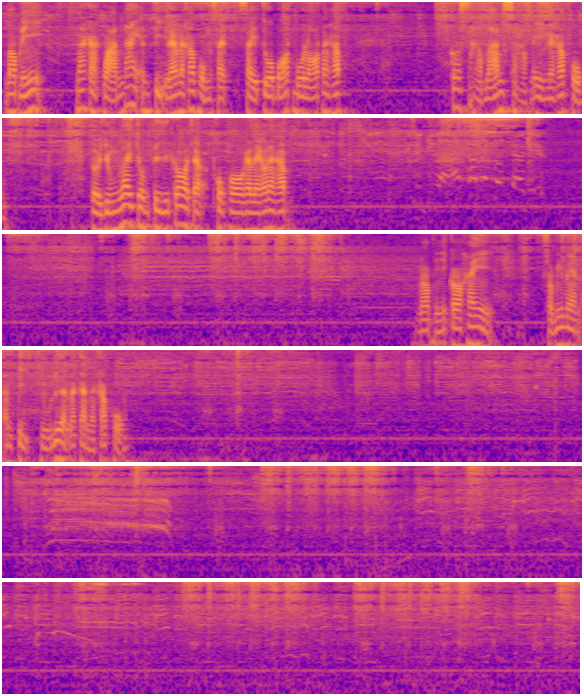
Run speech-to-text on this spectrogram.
รอบนี้หน้ากากหวานได้อันติแล้วนะครับผมใส่ใส่ตัวบอสโบลอสนะครับ ก็3ล้าน3เองนะครับผม ตัวยุงไล่โจมตีก็จะพอๆกันแล้วนะครับ รอบนี้ก็ให้ซอมบี้แมนอันติหิวเลือดแล้วกันนะครับผม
